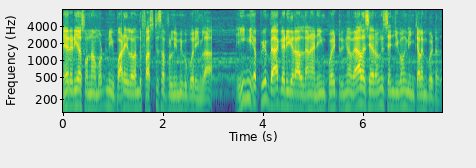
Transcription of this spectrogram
நேரடியாக சொன்னால் மட்டும் நீங்கள் படையில் வந்து ஃபஸ்ட்டு சஃபல் நின்றுக்கு போகிறீங்களா நீங்கள் எப்பயும் பேக் அடிக்கிற ஆள் தானே. நீங்கள் போயிட்டுருங்க வேலை செய்கிறவங்க செஞ்சுக்கோங்க. நீங்கள் கிளம்பி போய்ட்டுரு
